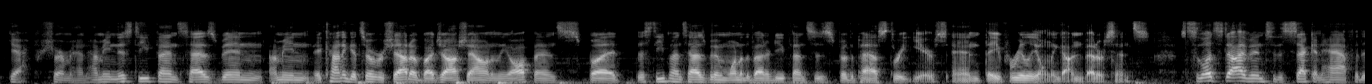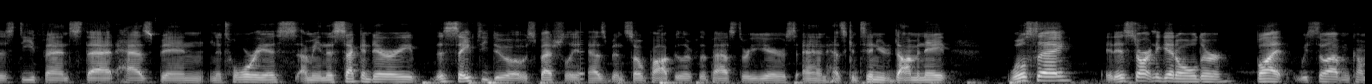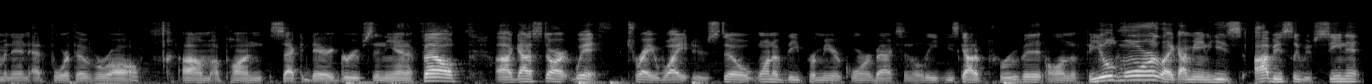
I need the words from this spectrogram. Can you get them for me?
Yeah, for sure, man. I mean, this defense has been, I mean, it kind of gets overshadowed by Josh Allen in the offense, but this defense has been one of the better defenses for the past three years, and they've really only gotten better since. So let's dive into the second half of this defense that has been notorious. I mean, this secondary, this safety duo especially, has been so popular for the past three years and has continued to dominate. We'll say it is starting to get older, but we still have them coming in at fourth overall um, upon secondary groups in the NFL. Uh, got to start with Tre White, who's still one of the premier cornerbacks in the league. He's got to prove it on the field more. Like, I mean, he's obviously we've seen it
